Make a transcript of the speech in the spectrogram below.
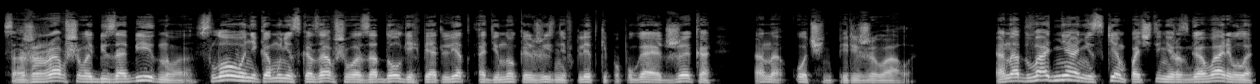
сожравшего безобидного, слова никому не сказавшего за долгих пять лет одинокой жизни в клетке попугая Джека, она очень переживала. Она два дня ни с кем почти не разговаривала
